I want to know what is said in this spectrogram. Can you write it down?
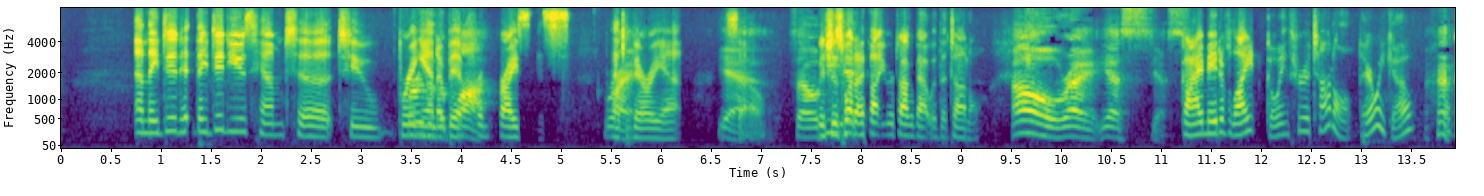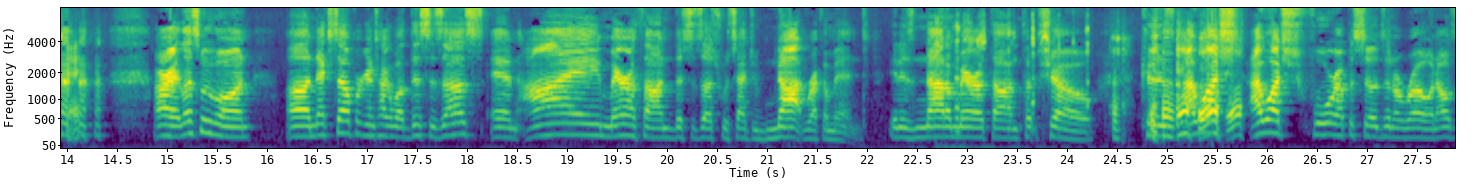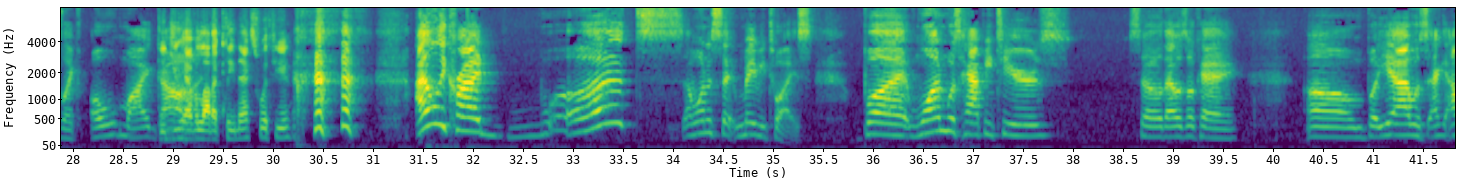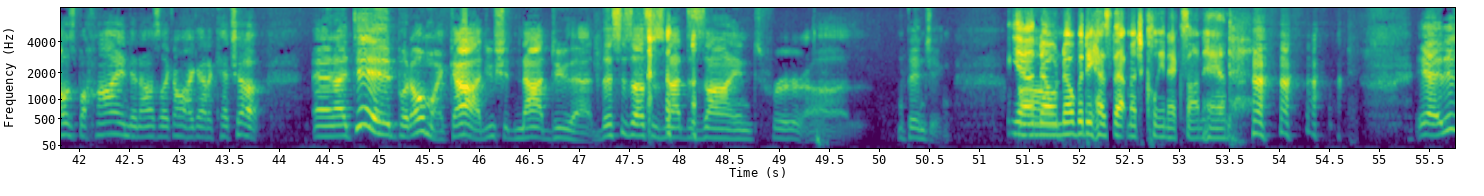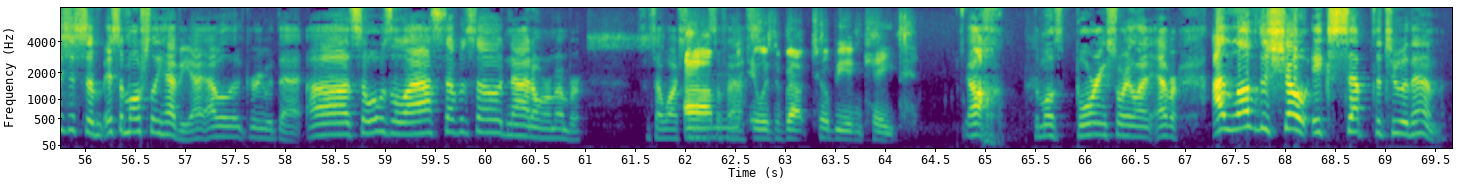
and they did they did use him to to bring Further in a bit plot. from Crisis at the very end, Yeah. So- So, which is what I thought you were talking about with the tunnel. Oh, right. Yes, yes. Guy made of light going through a tunnel. There we go. Okay. All right, let's move on. Uh, next up, we're going to talk about This Is Us, and I marathon This Is Us, which I do not recommend. It is not a marathon th- show because I watched I watched four episodes in a row and I was like, oh my god! Did you have a lot of Kleenex with you? I only cried what I want to say maybe twice, but one was happy tears, so that was okay. Um, but yeah, I was I, I was behind and I was like, oh, I gotta catch up, and I did. But oh my god, you should not do that. This is us is not designed for uh, binging. Yeah, no, Um, nobody has that much Kleenex on hand. Yeah, it is just um, it's emotionally heavy. I, I will agree with that. Uh, so what was the last episode? Nah, I don't remember since I watched them all so Um, fast. it was about Toby and Kate. Ugh, the most boring storyline ever. I love the show except the two of them.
